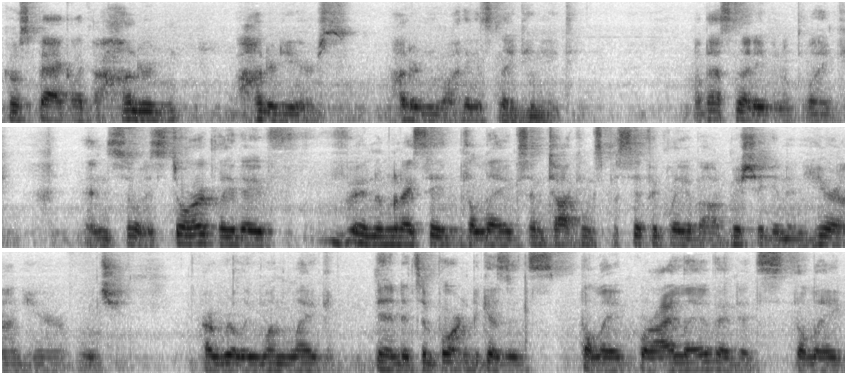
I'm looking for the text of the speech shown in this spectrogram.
goes back like 100, 100 years. 100, I think it's mm-hmm. 1918. Well, that's not even a blink. And so historically, they've, and when I say the lakes, I'm talking specifically about Michigan and Huron here, which are really one lake. And it's important because it's the lake where I live and it's the lake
